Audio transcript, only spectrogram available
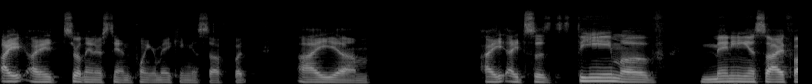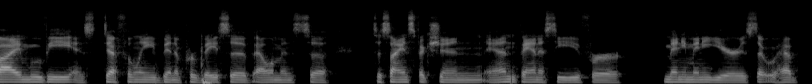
I I certainly understand the point you're making and stuff, but I um I, it's a theme of many a sci-fi movie, and it's definitely been a pervasive elements to to science fiction and fantasy for many many years that we have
